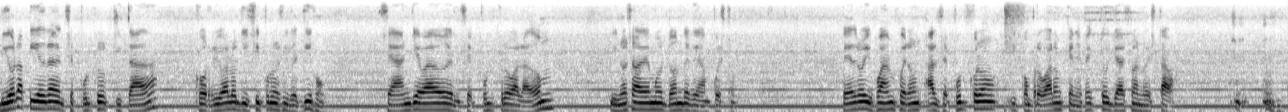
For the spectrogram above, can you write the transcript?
Vio la piedra del sepulcro quitada, corrió a los discípulos y les dijo, se han llevado del sepulcro al Adón y no sabemos dónde le han puesto. Pedro y Juan fueron al sepulcro y comprobaron que en efecto Yahshua no estaba.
